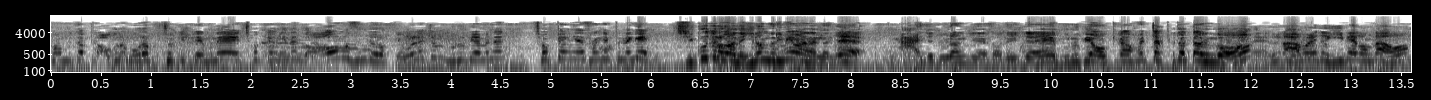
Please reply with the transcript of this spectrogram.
처음부터 벽으로 몰아붙였기 때문에 첫 경기는 너무 순조롭게 원래 좀 무릎이 하면은 첫 경기에 상대편에게 지고 들어가는 이런 그림이 많았는데 아 이제 노량진에서도 이제 무릎이 어깨가 활짝 펴졌다는 거 네, 그리고 아무래도 200원가, 어?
